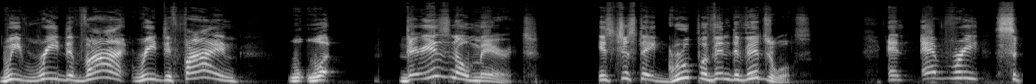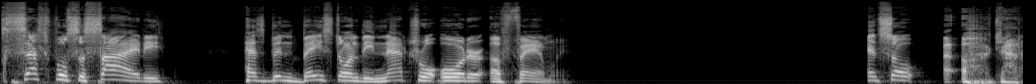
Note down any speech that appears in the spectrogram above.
we redefine redefine what there is no marriage. It's just a group of individuals. And every successful society has been based on the natural order of family. And so, uh, oh God,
